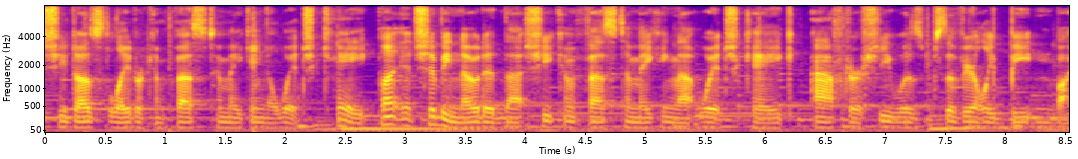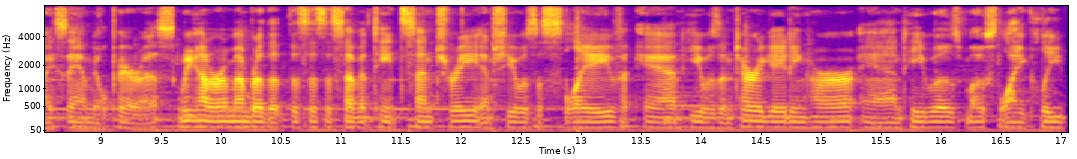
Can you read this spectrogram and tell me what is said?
she does later confess to making a witch cake. But it should be noted that she confessed to making that witch cake after she was severely beaten by Samuel Parris. We gotta remember that this is the 17th century and she was a slave and he was interrogating her and he was most likely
